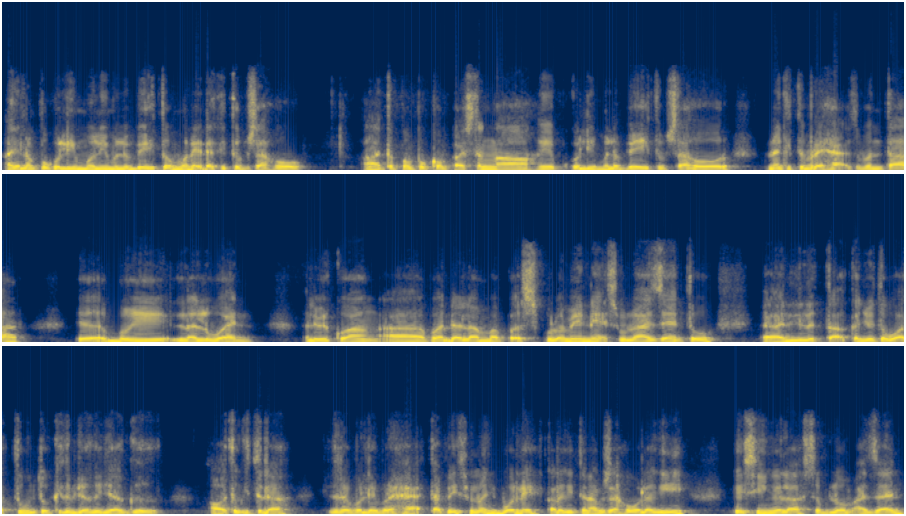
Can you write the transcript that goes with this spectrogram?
Ha, dalam pukul 5.5 lebih tu mulai dah kita bersahur. Ha, ataupun pukul 4.30 ya, pukul 5 lebih itu bersahur. Dan kita berehat sebentar. Ya, beri laluan lebih kurang uh, apa dalam apa 10 minit sebelum azan tu uh, diletakkan juta waktu untuk kita berjaga-jaga. Waktu kita dah kita dah boleh berehat. Tapi sebenarnya boleh kalau kita nak bersahur lagi eh, sehinggalah sebelum azan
